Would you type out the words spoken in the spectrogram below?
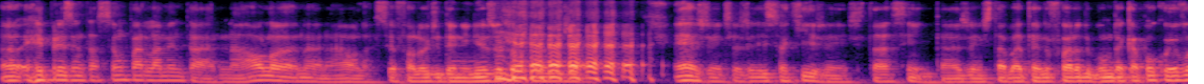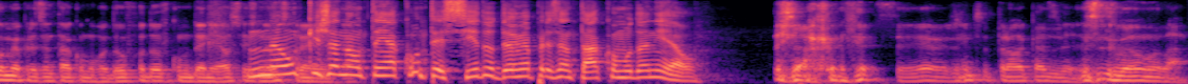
uh, representação parlamentar. Na aula, na, na, aula, você falou de Dani News, eu tô falando de... é, gente, isso aqui, gente, tá assim, tá? A gente tá batendo fora do boom. Daqui a pouco eu vou me apresentar como Rodolfo, Rodolfo como Daniel, vocês não Não que já tá? não tenha acontecido de eu me apresentar como Daniel. Já aconteceu, a gente troca às vezes. Vamos lá,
